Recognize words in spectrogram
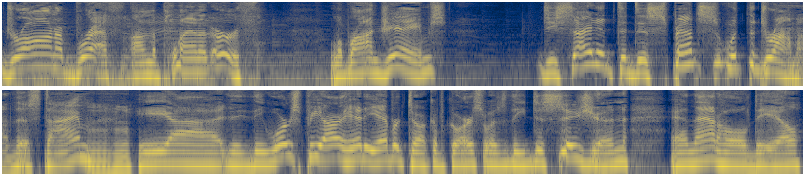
drawn a breath on the planet Earth, LeBron James, decided to dispense with the drama this time. He uh, the, the worst PR hit he ever took, of course, was the decision and that whole deal.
